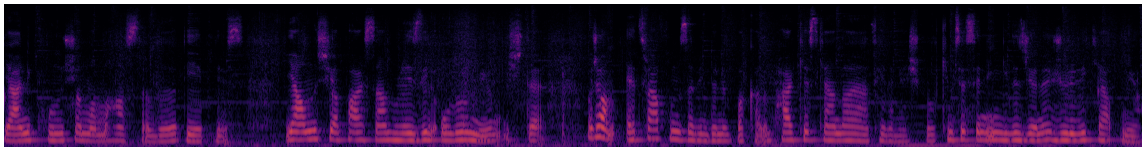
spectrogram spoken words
yani konuşamama hastalığı diyebiliriz. Yanlış yaparsam rezil olur muyum? İşte hocam etrafımıza bir dönüp bakalım. Herkes kendi hayatıyla meşgul. Kimse senin İngilizcene jürilik yapmıyor.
